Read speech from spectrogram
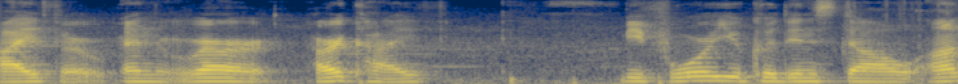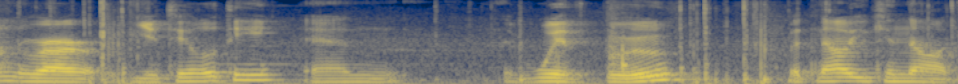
and rar archive before you could install unrar utility and with brew but now you cannot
